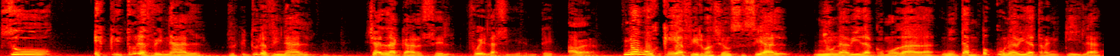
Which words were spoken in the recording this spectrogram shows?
su escritura final, su escritura final, ya en la cárcel, fue la siguiente. A ver, No busqué afirmación social, ni una vida acomodada, ni tampoco una vida tranquila.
